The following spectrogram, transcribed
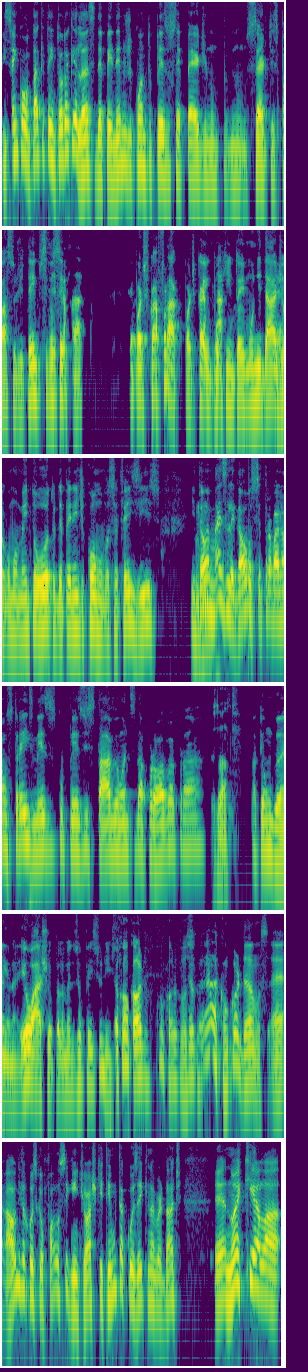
e sem contar que tem todo aquele lance, dependendo de quanto peso você perde num, num certo espaço de tempo, se você, você pode ficar fraco, pode cair um pouquinho tua imunidade é. em algum momento ou outro, dependendo de como você fez isso. Então é uhum. é mais legal você trabalhar uns três meses com peso estável antes da prova para ter um ganho, né? Eu acho, eu, pelo menos eu penso nisso. Eu concordo, concordo com você. Eu, é, concordamos. É, a única coisa que eu falo é o seguinte: eu acho que tem muita coisa aí que, na verdade, é, não é que ela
